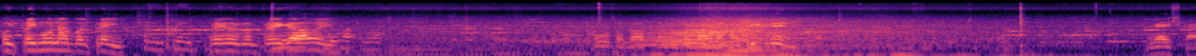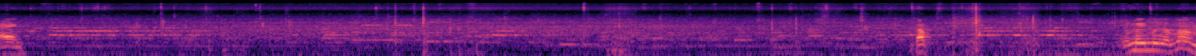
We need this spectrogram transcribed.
Uy, pray muna boy, pray. Pray, pray. Pray, uy, mag-pray ka, uy. Luwa, luwa. Oo, sa lahat ng pagkain ng Amen. Guys, kain. Kap. Amoy mo na, ma'am.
